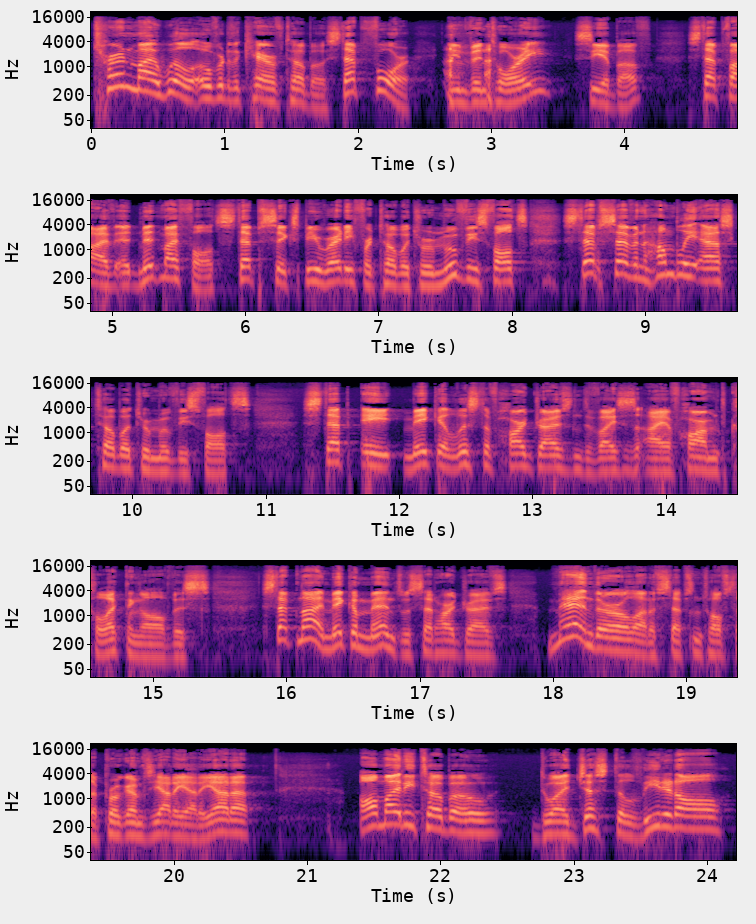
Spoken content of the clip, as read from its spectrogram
turn my will over to the care of Tobo. Step four, inventory, see above. Step five, admit my faults. Step six, be ready for Tobo to remove these faults. Step seven, humbly ask Tobo to remove these faults. Step eight, make a list of hard drives and devices I have harmed collecting all of this. Step nine, make amends with said hard drives. Man, there are a lot of steps in 12 step programs, yada, yada, yada. Almighty Tobo, do I just delete it all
